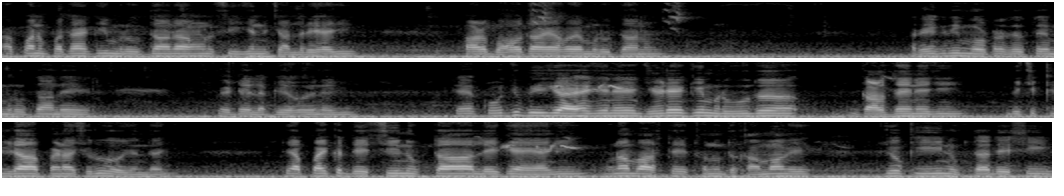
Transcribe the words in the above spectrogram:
ਆਪਾਂ ਨੂੰ ਪਤਾ ਹੈ ਕਿ ਮਰੂਦਾਂ ਦਾ ਹੁਣ ਸੀਜ਼ਨ ਚੱਲ ਰਿਹਾ ਜੀ। ਫਲ ਬਹੁਤ ਆਇਆ ਹੋਇਆ ਮਰੂਦਾਂ ਨੂੰ। ਹਰੇਕ ਦੀ ਮੋਟਰ ਦੇ ਉੱਤੇ ਮਰੂਦਾਂ ਦੇ ਪੇਡੇ ਲੱਗੇ ਹੋਏ ਨੇ ਜੀ। ਤੇ ਕੁਝ ਬੀਜ ਇਹੋ ਜਿਹੇ ਨੇ ਜਿਹੜੇ ਕਿ ਅਮਰੂਦ ਗਲਦੇ ਨੇ ਜੀ, ਵਿੱਚ ਕੀੜਾ ਪੈਣਾ ਸ਼ੁਰੂ ਹੋ ਜਾਂਦਾ ਜੀ। ਤੇ ਆਪਾਂ ਇੱਕ ਦੇਸੀ ਨੁਕਤਾ ਲੈ ਕੇ ਆਏ ਆ ਜੀ, ਉਹਨਾਂ ਵਾਸਤੇ ਤੁਹਾਨੂੰ ਦਿਖਾਵਾਂਗੇ ਕਿ ਉਹ ਕੀ ਨੁਕਤਾ ਦੇਸੀ,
